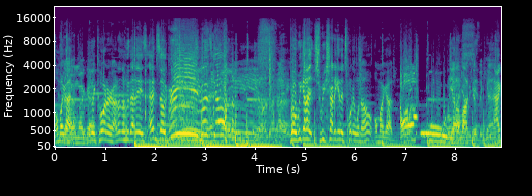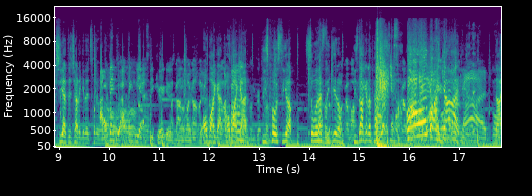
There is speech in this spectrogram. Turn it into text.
Oh my Is there- god. Oh my god. In the corner. I don't know who that is. Enzo Green. Let's go. Bro, we gotta. Should we try to get a 21-0? Oh my god. Oh. We Yeah, gotta lock we in. We actually have to try to get a 21 I oh. think I think we Oh. actually could get us got him, I got Oh my god, oh my god. Grab him, grab He's posting up. Someone has to get him. He's not gonna pass. Yes. Oh my Oh my god. god. Nah,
